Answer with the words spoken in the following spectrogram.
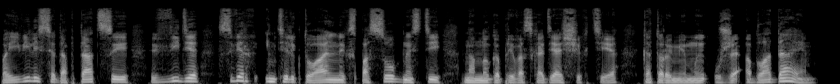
появились адаптации в виде сверхинтеллектуальных способностей, намного превосходящих те, которыми мы уже обладаем?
